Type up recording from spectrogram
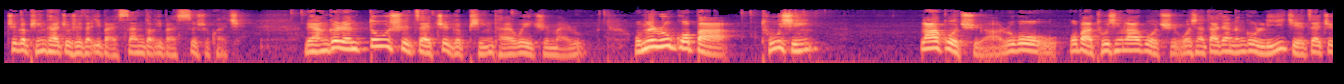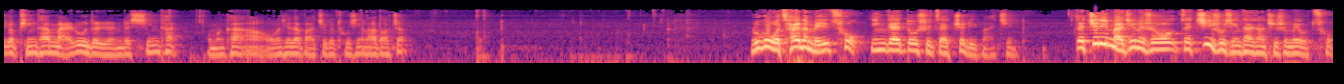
这个平台就是在一百三到一百四十块钱，两个人都是在这个平台位置买入。我们如果把图形。拉过去啊！如果我我把图形拉过去，我想大家能够理解在这个平台买入的人的心态。我们看啊，我们现在把这个图形拉到这。如果我猜的没错，应该都是在这里买进的。在这里买进的时候，在技术形态上其实没有错。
